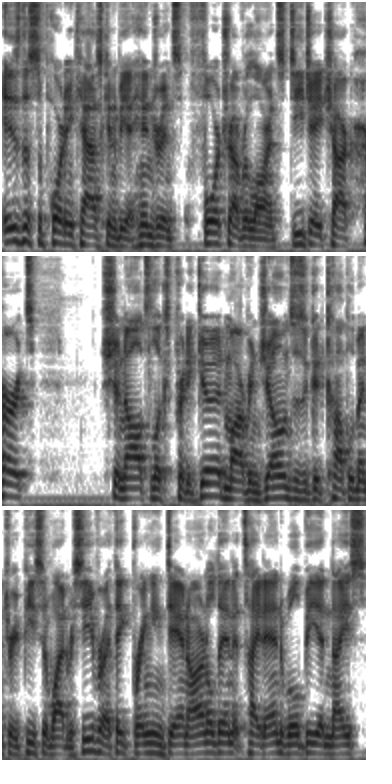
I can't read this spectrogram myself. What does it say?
is the supporting cast going to be a hindrance for Trevor Lawrence? DJ Chark hurt. Shenault looks pretty good. Marvin Jones is a good complementary piece at wide receiver. I think bringing Dan Arnold in at tight end will be a nice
